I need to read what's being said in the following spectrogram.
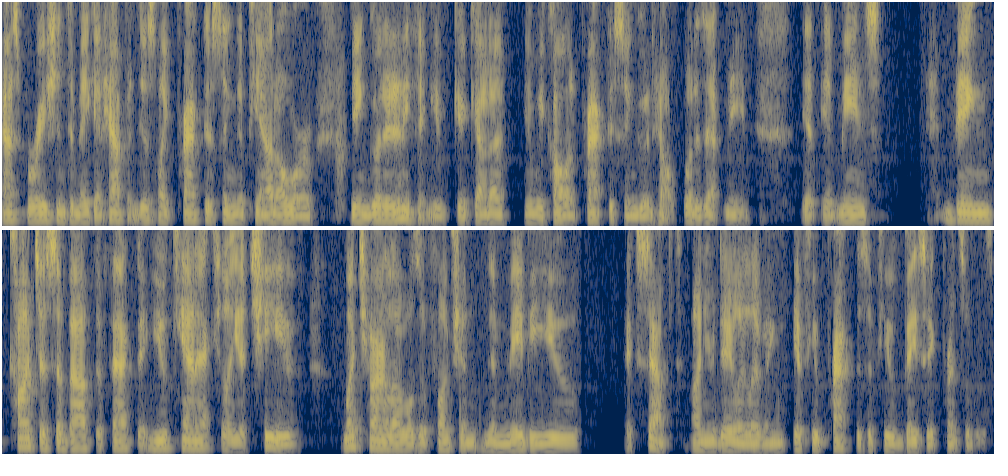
aspiration to make it happen, just like practicing the piano or being good at anything. You've got to, you know, we call it practicing good health. What does that mean? It, it means being conscious about the fact that you can actually achieve much higher levels of function than maybe you accept on your daily living if you practice a few basic principles.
